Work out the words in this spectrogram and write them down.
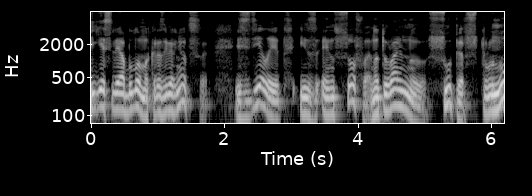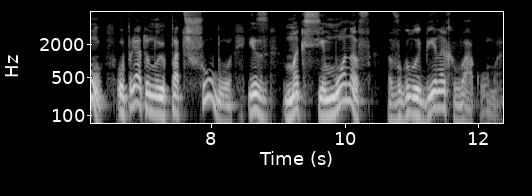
Если обломок развернется, сделает из Энсофа натуральную суперструну, упрятанную под шубу из максимонов в глубинах вакуума.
